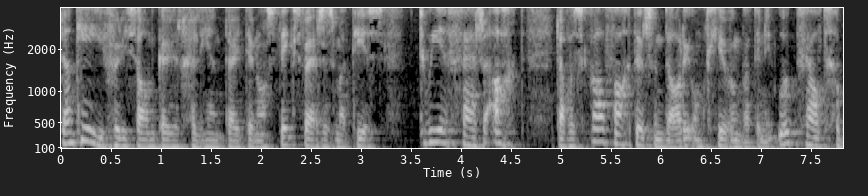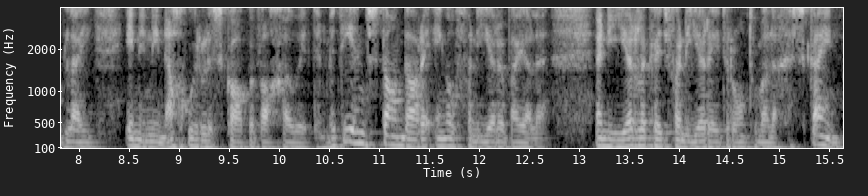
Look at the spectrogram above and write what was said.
Dankie vir die saamkuier geleentheid en ons teksvers is Matteus 2 vers 8. Daar was skaapwagters in daardie omgewing wat in die oop veld gebly en in die nag oor hulle skape wag gehou het. En met een staan daar 'n engel van die Here by hulle. En die heerlikheid van die Here het rondom hulle geskyn.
